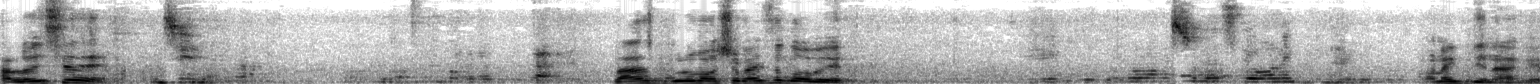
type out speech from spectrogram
ভালো। হয়েছে? লাস্ট গরু মাংস খাইছো কবে এই গরুর মাংস আজকে অনেক দিন আগে।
